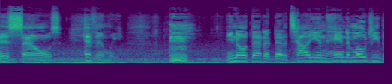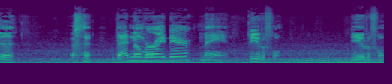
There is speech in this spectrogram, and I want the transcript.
it sounds heavenly. you know that that Italian hand emoji, the that number right there, man, beautiful, beautiful.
